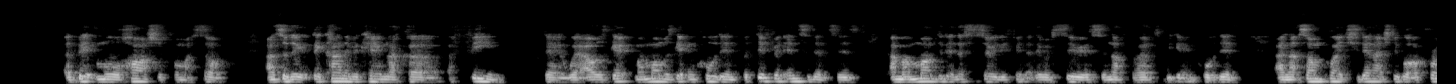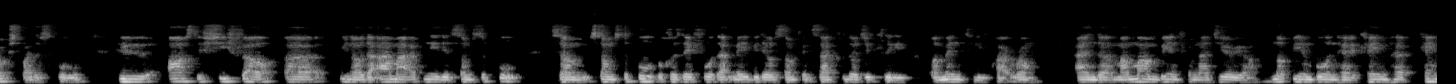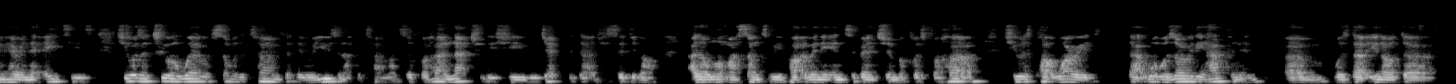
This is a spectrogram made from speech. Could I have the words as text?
a bit more harsher for myself. And so they, they kind of became like a, a theme there where I was get my mum was getting called in for different incidences and my mum didn't necessarily think that they were serious enough for her to be getting called in. And at some point she then actually got approached by the school who asked if she felt, uh, you know, that I might have needed some support, some some support because they thought that maybe there was something psychologically or mentally quite wrong. And uh, my mum, being from Nigeria, not being born here, came here came here in the 80s. She wasn't too aware of some of the terms that they were using at the time, and so for her, naturally, she rejected that. And she said, you know, I don't want my son to be part of any intervention because for her, she was quite worried that what was already happening um, was that you know the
